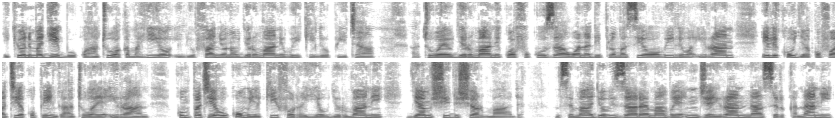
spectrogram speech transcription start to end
ikiwa ni majibu kwa hatua kama hiyo iliyofanywa na Ujerumani wiki iliyopita. Hatua ya Ujerumani kuwafukuza wanadiplomasia wawili wa Iran ilikuja kufuatia kupinga hatua ya Iran kumpatia hukumu ya kifo raia wa Ujerumani Jamshid Sharmad. Msemaji wa wizara ya mambo ya nje ya Iran Nasir Kanani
